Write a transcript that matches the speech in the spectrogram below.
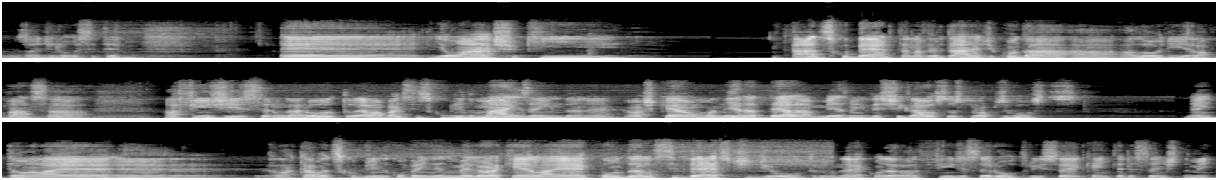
usar de novo esse termo. É, eu acho que a descoberta, na verdade, quando a, a, a Laurie ela passa a, fingir ser um garoto, ela vai se descobrindo mais ainda, né? Eu acho que é a maneira dela mesma investigar os seus próprios gostos. Né? Então ela é, é, ela acaba descobrindo, compreendendo melhor quem ela é quando ela se veste de outro, né? Quando ela finge ser outro. Isso é que é interessante também.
